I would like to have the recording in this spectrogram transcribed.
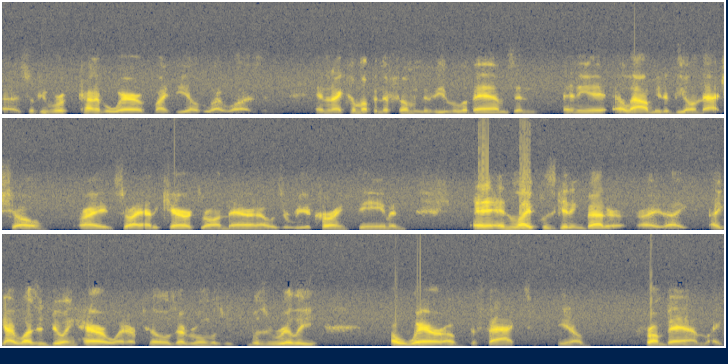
uh, so people were kind of aware of my deal, who I was, and, and then I come up and they're filming the Viva La Bams, and and he allowed me to be on that show, right? So I had a character on there, and I was a reoccurring theme, and and, and life was getting better, right? Like like I wasn't doing heroin or pills. Everyone was was really aware of the fact, you know, from Bam, like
